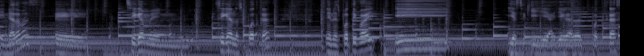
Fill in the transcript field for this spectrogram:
y nada más. Eh, síganme en, sigan los podcasts en Spotify y y hasta aquí ha llegado el podcast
